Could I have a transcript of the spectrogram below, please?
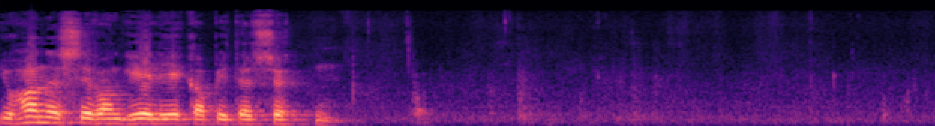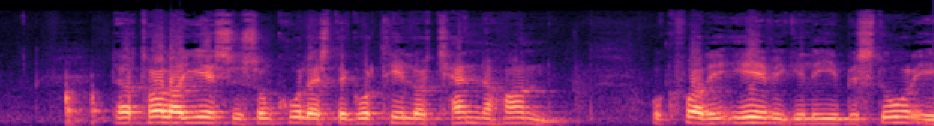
Johannes evangeliet kapittel 17. Der taler Jesus om hvordan det går til å kjenne Han, og hva det evige liv består i.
